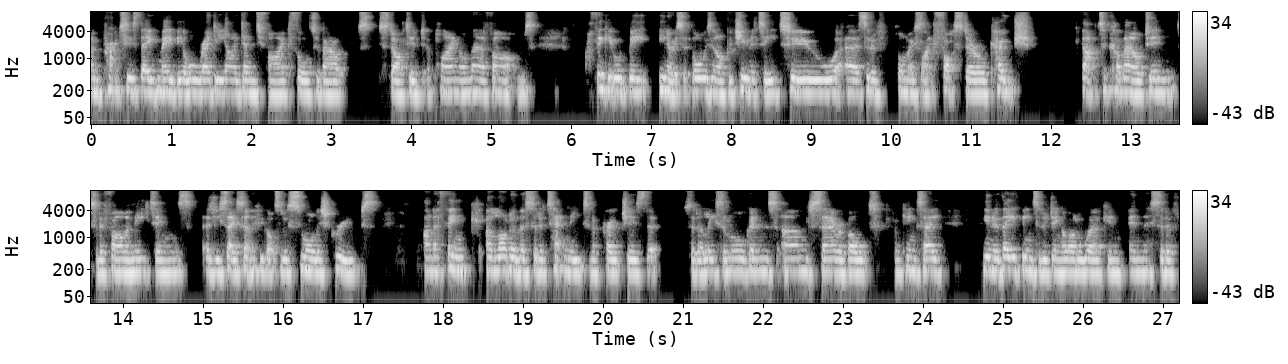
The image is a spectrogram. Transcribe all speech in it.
and practices they've maybe already identified, thought about, started applying on their farms. I think it would be, you know, it's always an opportunity to uh, sort of almost like foster or coach that to come out in sort of farmer meetings, as you say, certainly if you've got sort of smallish groups. And I think a lot of the sort of techniques and approaches that sort of Lisa Morgans and Sarah Bolt from Kingshay you know, they've been sort of doing a lot of work in, in this sort of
